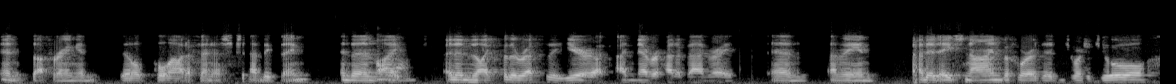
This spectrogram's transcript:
in suffering and still pull out a finish at these things. And then oh, like, yeah. and then like for the rest of the year, like, I never had a bad race. And I mean, I did H9 before I did Georgia Jewel.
